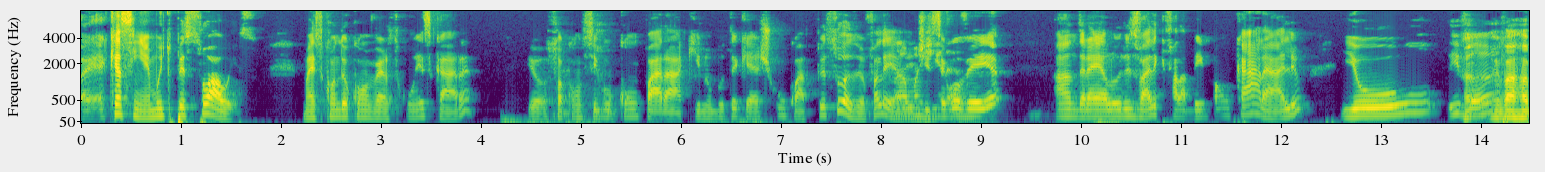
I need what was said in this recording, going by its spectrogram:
É que assim, é muito pessoal isso. Mas quando eu converso com esse cara, eu só consigo comparar aqui no Botecast com quatro pessoas. Eu falei, Não, a Letícia Gouveia, a Andréa Loures Vale, que fala bem pra um caralho. E o Ivan, Ivan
